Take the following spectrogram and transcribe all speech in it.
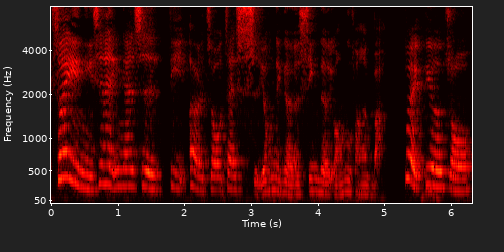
所以你现在应该是第二周在使用那个新的网络方案吧？对，第二周，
